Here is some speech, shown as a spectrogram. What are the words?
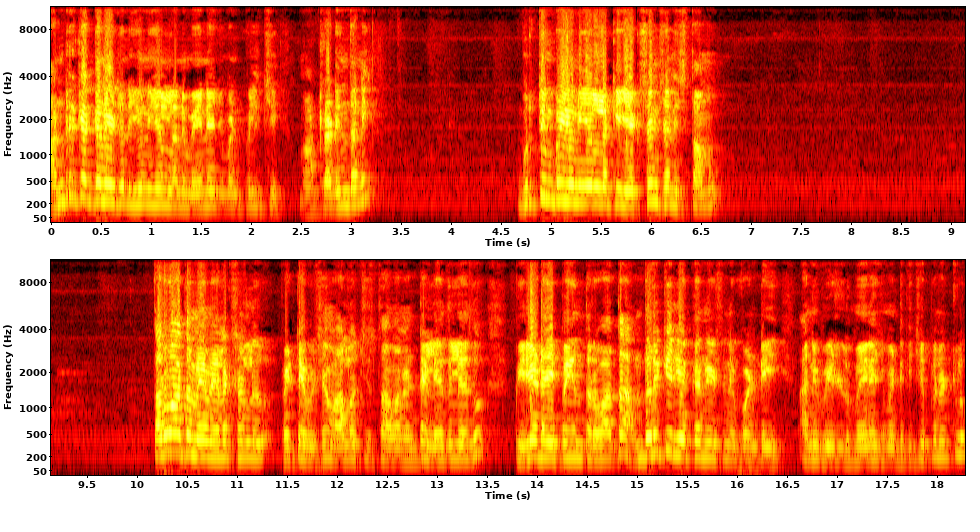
అన్రికగ్నైజ్డ్ యూనియన్లని మేనేజ్మెంట్ పిలిచి మాట్లాడిందని గుర్తింపు యూనియన్లకి ఎక్స్టెన్షన్ ఇస్తాము. తర్వాత మేము ఎలక్షన్లు పెట్టే విషయం ఆలోచిస్తామని అంటే లేదు లేదు. పీరియడ్ అయిపోయిన తర్వాత అందరికీ రికగ్నేషన్ ఇవ్వండి అని వీళ్ళు మేనేజ్మెంట్కి చెప్పినట్లు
